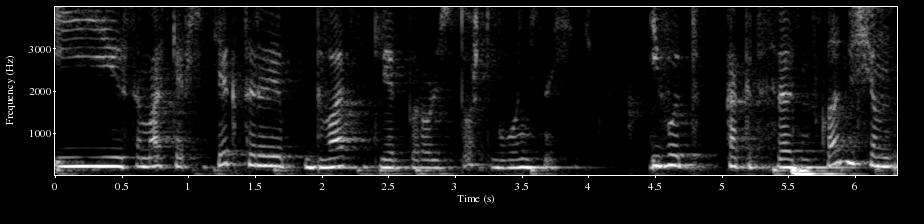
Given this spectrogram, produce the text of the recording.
и самарские архитекторы 20 лет боролись за то, чтобы его не сносить. И вот как это связано с кладбищем?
